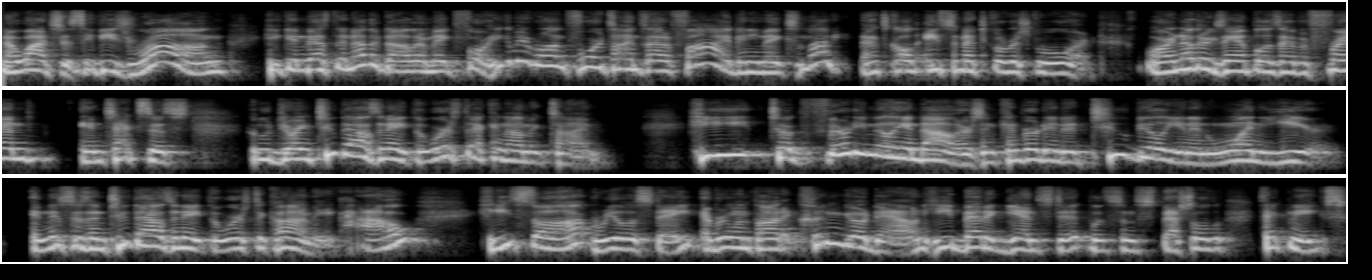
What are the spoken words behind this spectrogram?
Now watch this. If he's wrong, he can invest another dollar and make four. He can be wrong four times out of five and he makes money. That's called asymmetrical risk reward. Or another example is I have a friend in Texas who during 2008, the worst economic time, he took $30 million and converted into $2 billion in one year. And this is in 2008, the worst economy. How? He saw real estate. Everyone thought it couldn't go down. He bet against it with some special techniques.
